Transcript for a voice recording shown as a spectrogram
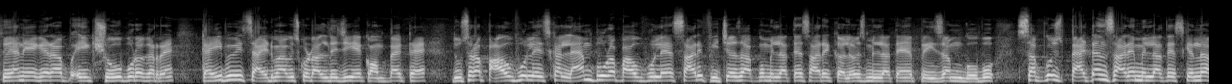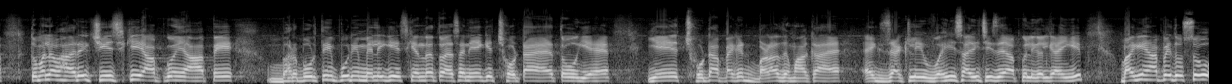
तो यानी अगर आप एक शो पूरा कर रहे हैं, कहीं पर भी साइड में आप इसको डाल दीजिए, ये कॉम्पैक्ट है। दूसरा पावरफुल है, इसका लैम्प पूरा पावरफुल है। सारे फीचर्स आपको मिल जाते हैं, सारे कलर्स मिल जाते हैं प्रिज्म गोबो सब कुछ पैटर्न सारे मिल जाते हैं इसके अंदर। तो मतलब हर एक चीज़ की आपको यहाँ पे भरपूरती पूरी मिलेगी इसके अंदर। तो ऐसा नहीं है कि छोटा है तो ये है, ये छोटा पैकेट बड़ा धमाका है। एग्जैक्टली exactly वही सारी चीज़ें आपको निकल के आएँगी। बाकी यहाँ पे दोस्तों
